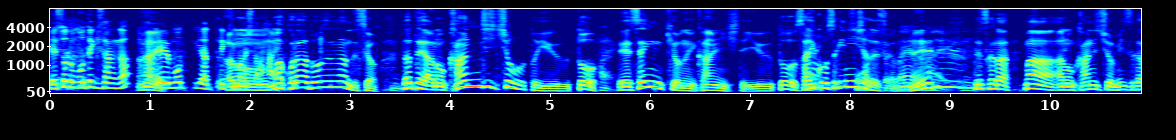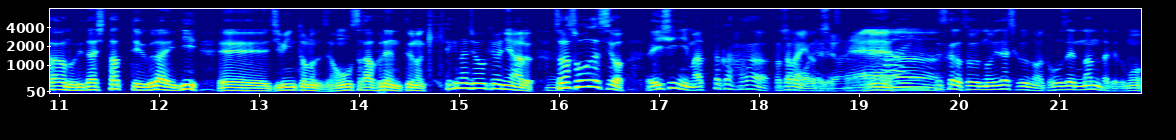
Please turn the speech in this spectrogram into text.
えその茂木さんが、はい。えーもやってきました、はい。まあこれは当然なんですよ。だってあの幹事長というと、はい。えー選挙に関して言うと最高責任者ですからね。ですよね。はい。ですからまああの幹事長自らが乗り出したっていうぐらいに、えー自民党のですね大阪府連というのは危機的な状況にある。それはそうですよ。維新に全く歯が立たないわけですからね。ですよね。ですからそれを乗り出してくるのは当然なんだけども、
